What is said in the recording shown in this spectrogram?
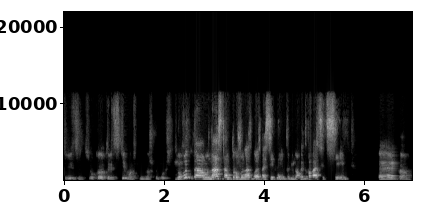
30, около 30, может, немножко больше. Ну вот, да, у нас там тоже, у нас было относительно немного 27. Э, да.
